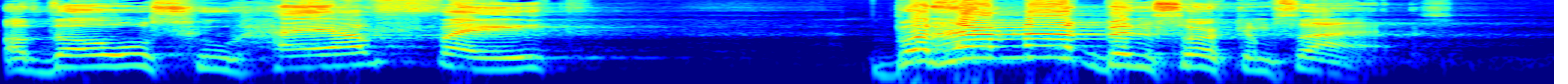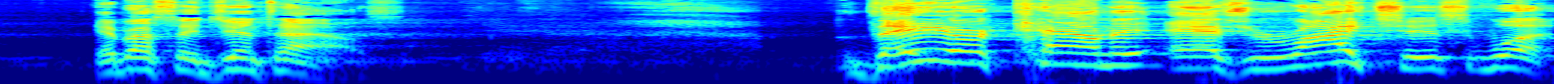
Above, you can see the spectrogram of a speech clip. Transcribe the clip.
of those who have faith but have not been circumcised. Everybody say Gentiles. They are counted as righteous, what?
